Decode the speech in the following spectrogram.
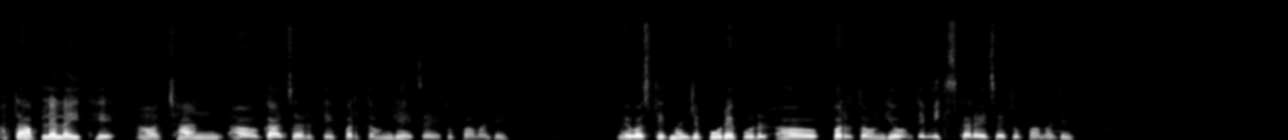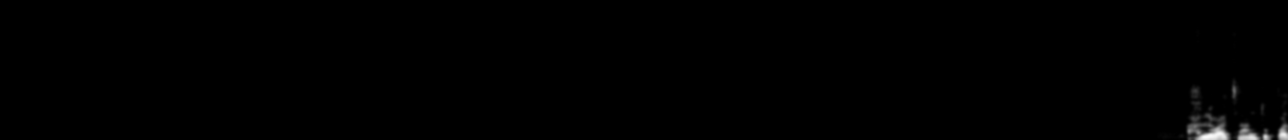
आता आपल्याला इथे छान गाजर ते परतवून घ्यायचं आहे तुपामध्ये. व्यवस्थित म्हणजे पुरेपूर परतवून घेऊन ते मिक्स करायचं आहे तुपामध्ये. हलवा छान तुपात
